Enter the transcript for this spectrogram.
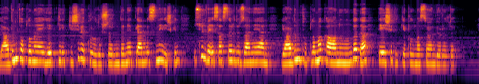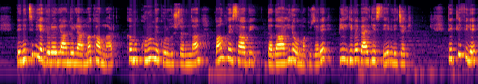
yardım toplamaya yetkili kişi ve kuruluşların denetlenmesine ilişkin usul ve esasları düzenleyen yardım toplama kanununda da değişiklik yapılması öngörüldü. Denetim ile görevlendirilen makamlar, kamu kurum ve kuruluşlarından banka hesabı da dahil olmak üzere bilgi ve belge isteyebilecek. Teklif ile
